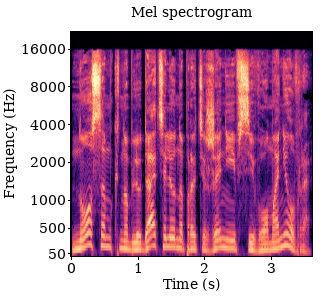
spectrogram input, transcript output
носом к наблюдателю на протяжении всего маневра.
